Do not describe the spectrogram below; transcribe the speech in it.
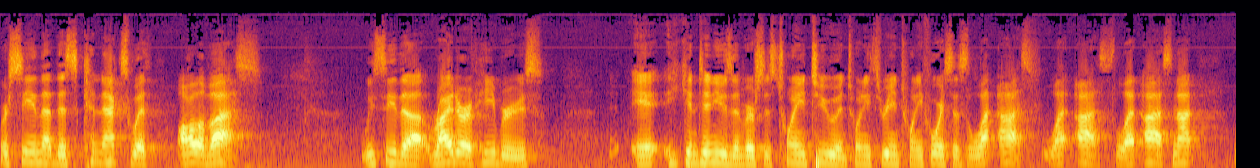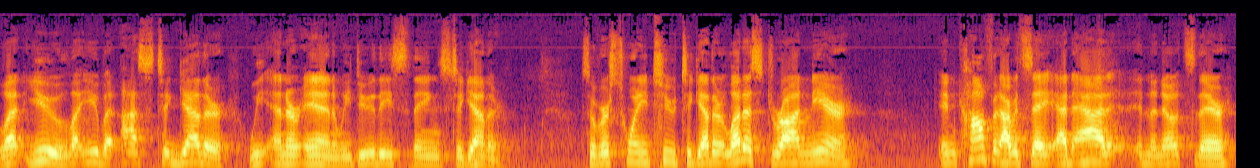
we're seeing that this connects with all of us. We see the writer of Hebrews, it, he continues in verses 22 and 23 and 24. He says, Let us, let us, let us, not let you, let you, but us together, we enter in and we do these things together. So, verse 22 together, let us draw near in confidence. I would say, and add in the notes there,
